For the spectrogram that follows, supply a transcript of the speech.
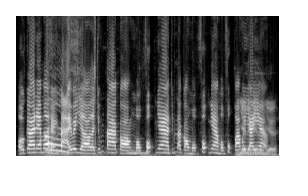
Ok anh em ơi hiện tại bây giờ là chúng ta còn một phút nha chúng ta còn một phút nha một phút 30 Về giây đi, nha về đi, về đi.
